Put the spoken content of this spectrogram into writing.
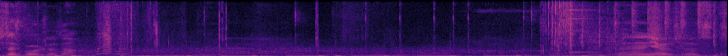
To też było źle, tak? Nie wiem, co to jest.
